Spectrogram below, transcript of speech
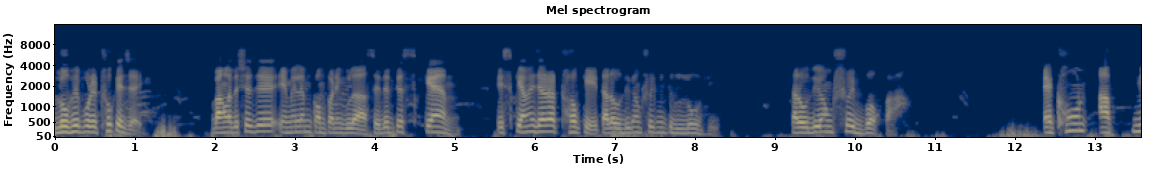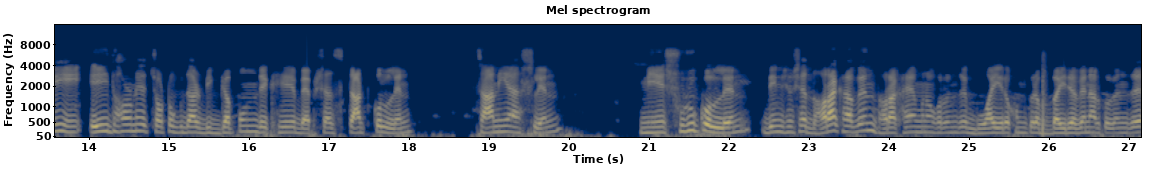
লোভে পড়ে ঠকে যাই। বাংলাদেশে যে এমএলএম কোম্পানিগুলো আছে, এদের যে স্ক্যাম স্ক্যামে যারা ঠকে, তারা অধিকাংশই কিন্তু লোভী। তারা অধিকাংশই বোকা। এখন আপনি এই ধরনের চটকদার বিজ্ঞাপন দেখে ব্যবসা স্টার্ট করলেন, চা নিয়ে আসলেন, নিয়ে শুরু করলেন, দিন শেষে ধরা খাবেন, ধরা খায় মনে করেন যে গোয়াই এরকম করে বাইরাবেন আর করবেন যে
